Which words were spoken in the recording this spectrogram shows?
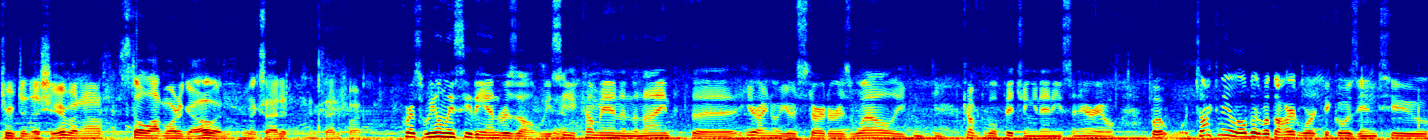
proved it this year, but now still a lot more to go, and I'm excited. I'm excited for it. Of course, we only see the end result. We yeah. see you come in in the ninth. Uh, here, I know you're a starter as well. You can be comfortable pitching in any scenario. But talk to me a little bit about the hard work that goes into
